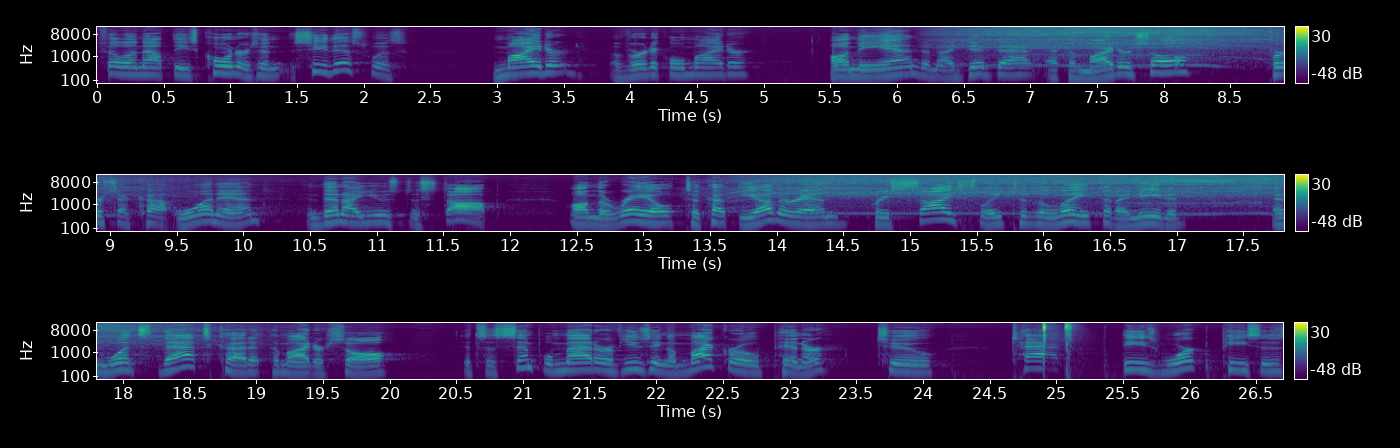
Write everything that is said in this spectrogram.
filling out these corners. And see, this was mitered, a vertical miter on the end, and I did that at the miter saw. First I cut one end, and then I used a stop on the rail to cut the other end precisely to the length that I needed. And once that's cut at the miter saw, it's a simple matter of using a micro pinner to tack these work pieces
